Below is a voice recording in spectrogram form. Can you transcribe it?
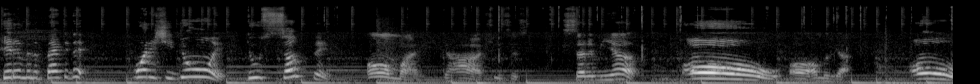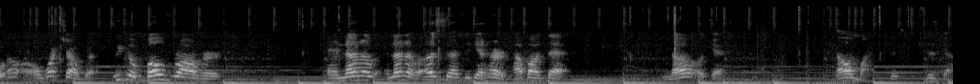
hit him in the back of the. What is she doing? Do something. Oh my God, she's just setting me up. Oh, oh, oh almost got. Oh, oh, oh, watch out, bro. We could both rob her, and none of none of us have to get hurt. How about that? No, okay. Oh my, this this guy.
